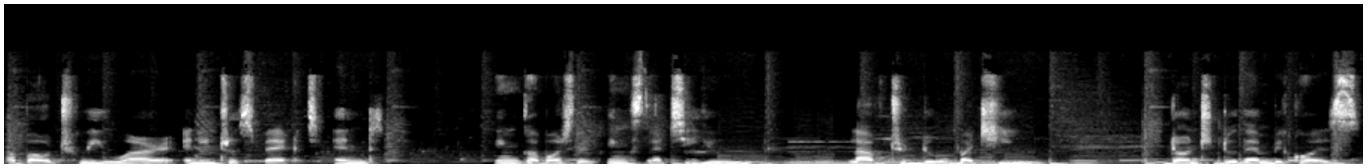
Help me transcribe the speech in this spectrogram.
about who you are and introspect and think about the things that you love to do but you don't do them because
